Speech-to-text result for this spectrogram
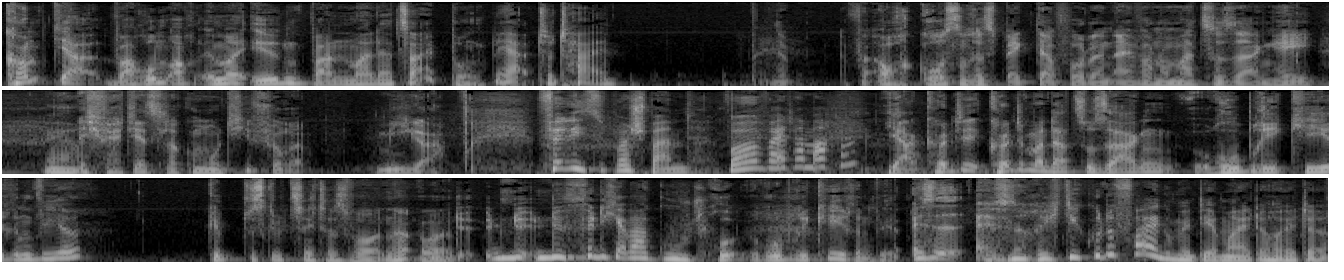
kommt ja, warum auch immer, irgendwann mal der Zeitpunkt. Ja, total. Ja, Auch großen Respekt davor, dann einfach nochmal zu sagen, hey, Ja. ich werde jetzt Lokomotivführer. Mega. Finde ich super spannend. Wollen wir weitermachen? Ja, könnte, könnte man dazu sagen, rubrikieren wir? Gibt, das gibt's nicht das Wort, ne? Aber Finde ich aber gut. ru rubrikieren wir. Es ist, es ist eine richtig gute Folge mit dir, Malte, heute.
